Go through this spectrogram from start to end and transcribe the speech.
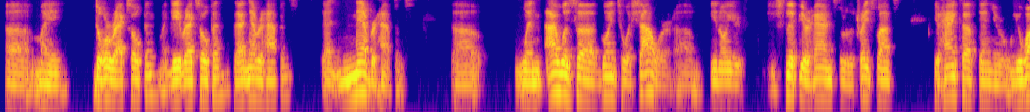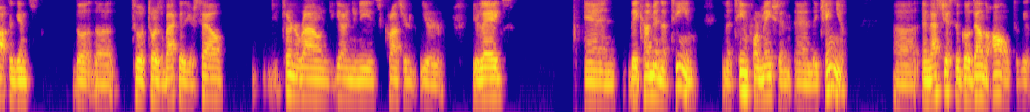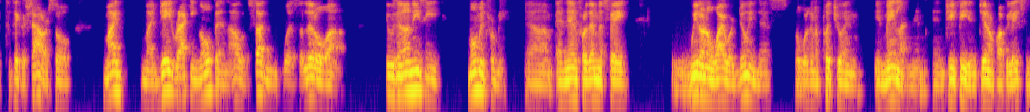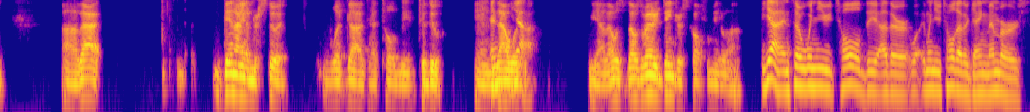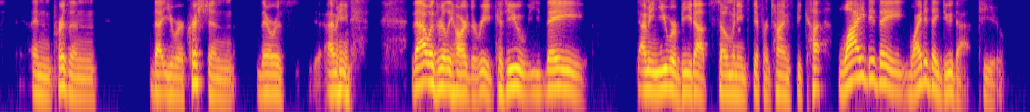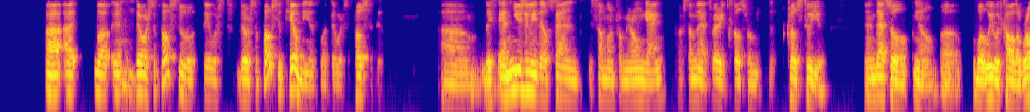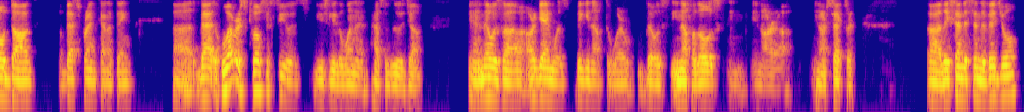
uh, my door racks open, my gate racks open. That never happens. That never happens. Uh, when I was uh, going to a shower, um, you know, you you slip your hands through the tray slots, you're handcuffed, and you you walk against the the to, towards the back of your cell. You turn around, you get on your knees, cross your your your legs, and they come in a team in a team formation and they chain you, uh, and that's just to go down the hall to get to take a shower. So my my gate racking open all of a sudden was a little. Uh, it was an uneasy moment for me, um, and then for them to say, "We don't know why we're doing this, but we're going to put you in in mainline in, in GP in general population." Uh, that then I understood what God had told me to do, and, and that was yeah. yeah. that was that was a very dangerous call for me to. Uh, yeah, and so when you told the other when you told other gang members in prison that you were a Christian, there was, I mean, that was really hard to read because you they I mean, you were beat up so many different times because why did they why did they do that to you? Uh, I, well, they were supposed to. They were they were supposed to kill me. Is what they were supposed to do. Um, they, and usually they'll send someone from your own gang or something that's very close from close to you, and that's all you know. Uh, what we would call a road dog, a best friend kind of thing. Uh, that whoever's closest to you is usually the one that has to do the job. And there was uh, our gang was big enough to where there was enough of those in, in our uh, in our sector. Uh, they send this individual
